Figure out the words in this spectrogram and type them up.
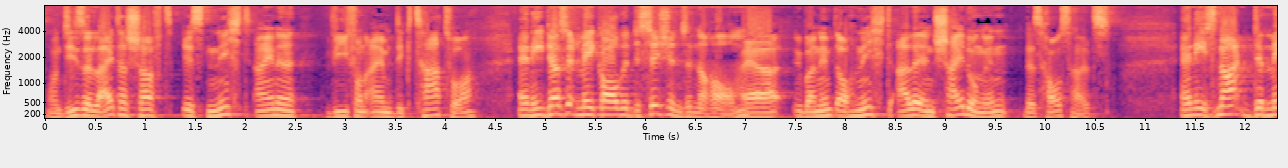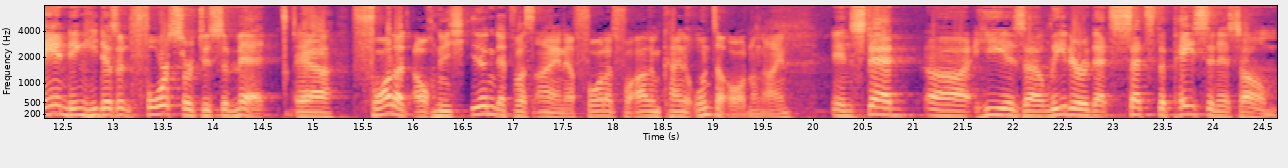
Und diese Leiterschaft ist nicht eine wie von einem Diktator. And he doesn't make all the decisions in the home. Er übernimmt auch nicht alle Entscheidungen des Haushalts. And he's not demanding, he doesn't force her to submit. Er fordert auch nicht irgendetwas ein. Er fordert vor allem keine Unterordnung ein. Instead, uh, he is a leader that sets the pace in his home.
